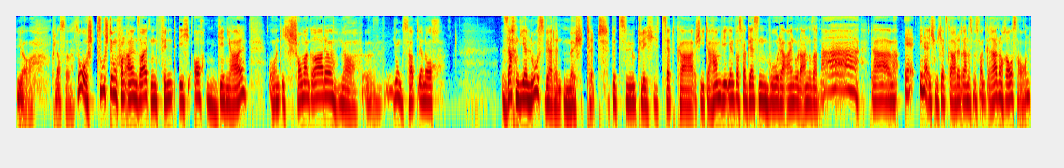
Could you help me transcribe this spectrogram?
Ja, klasse. So, Zustimmung von allen Seiten finde ich auch genial. Und ich schaue mal gerade, ja, äh, Jungs, habt ihr noch Sachen, die ihr loswerden möchtet bezüglich ZK Cheetah? Haben wir irgendwas vergessen, wo der ein oder andere sagt, ah, da erinnere ich mich jetzt gerade dran, das müssen wir gerade noch raushauen?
